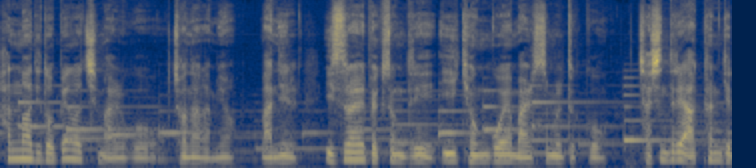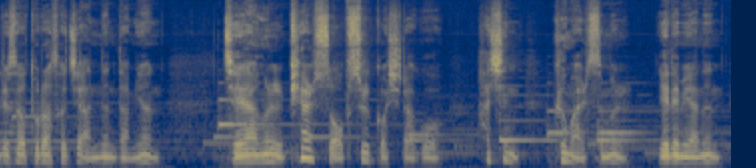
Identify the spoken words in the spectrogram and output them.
한마디도 빼놓지 말고 전하라며 만일 이스라엘 백성들이 이 경고의 말씀을 듣고 자신들의 악한 길에서 돌아서지 않는다면 재앙을 피할 수 없을 것이라고 하신 그 말씀을 예레미야는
